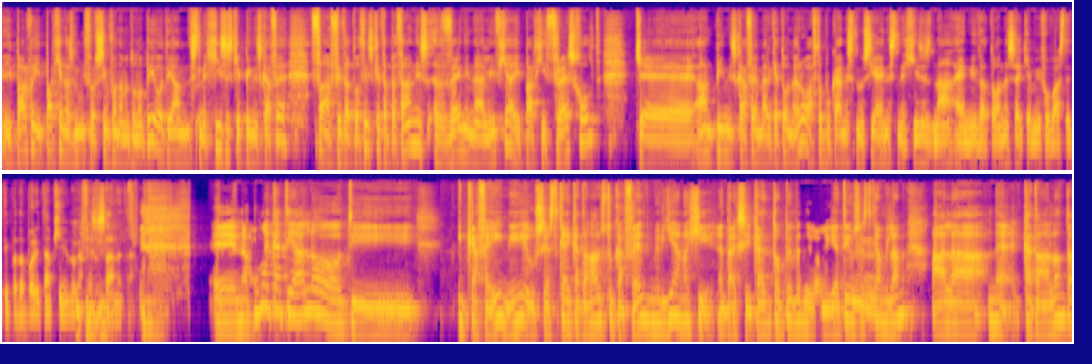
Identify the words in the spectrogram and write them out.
υπάρχει, υπάρχει ένας μύθος σύμφωνα με τον οποίο ότι αν συνεχίσεις και πίνεις καφέ θα αφιδατωθείς και θα πεθάνεις. Δεν είναι αλήθεια. Υπάρχει threshold και αν πίνεις καφέ με αρκετό νερό αυτό που κάνεις στην ουσία είναι συνεχίζεις να ενυδατώνεσαι και μην φοβάστε τίποτα. Μπορείτε να πιείτε το καφέ σας άνετα. Ε, να πούμε κάτι άλλο ότι η καφεΐνη, ουσιαστικά η κατανάλωση του καφέ δημιουργεί ανοχή. Εντάξει, κάτι το οποίο δεν το είπαμε, γιατί ουσιαστικά μιλάμε, αλλά ναι, καταναλώντα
